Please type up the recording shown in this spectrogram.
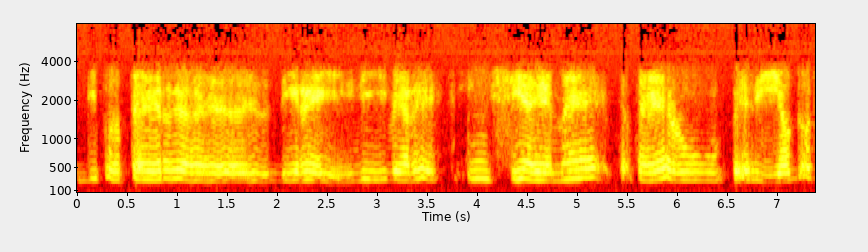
di poter eh, direi vivere insieme per un periodo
